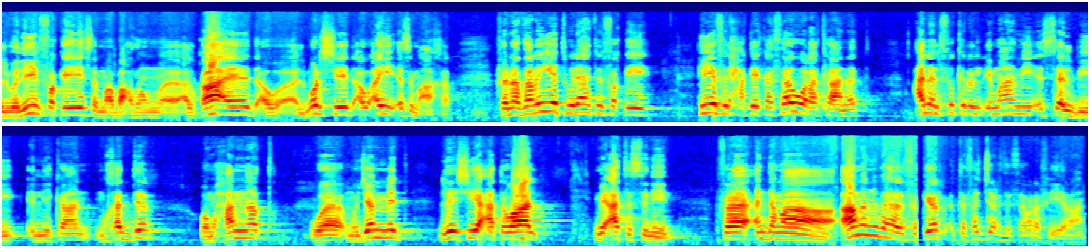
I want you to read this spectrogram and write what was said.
الولي الفقيه سمى بعضهم القائد أو المرشد أو أي اسم آخر. فنظرية ولاية الفقيه هي في الحقيقة ثورة كانت على الفكر الإمامي السلبي اللي كان مخدر ومحنط ومجمد للشيعه طوال مئات السنين. فعندما آمنوا بهذا الفكر تفجرت الثورة في إيران.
